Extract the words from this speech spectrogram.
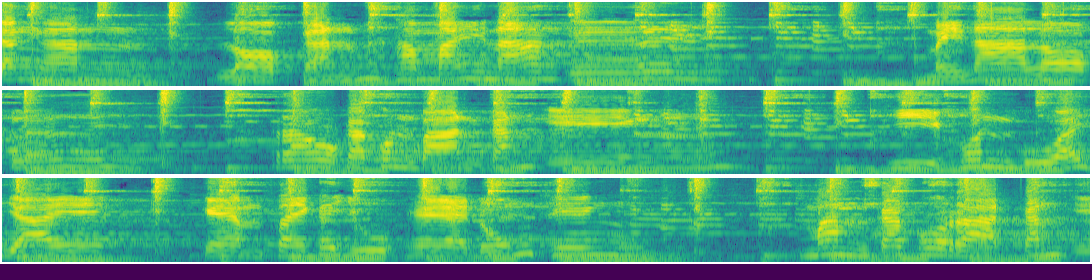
อย่างนั้น หลอกกันทำไมนางเอ้ยไม่น่าหลอกเลย เรากับคนบ้านกันเองพี่คนบัวใหญ่ แก้มใสก็อยู่แค่ดงเทงมั่นกับโคราชกันเอ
